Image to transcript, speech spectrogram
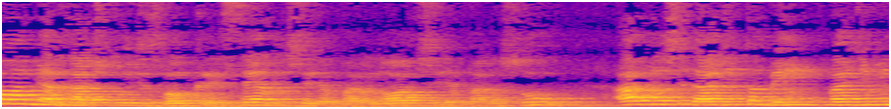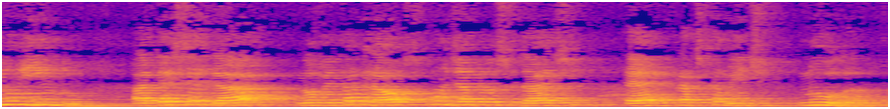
Conforme as latitudes vão crescendo, seja para o norte, seja para o sul, a velocidade também vai diminuindo, até chegar a 90 graus, onde a velocidade é praticamente nula.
